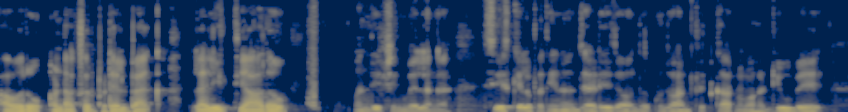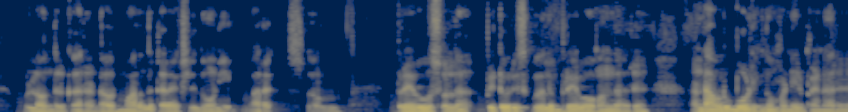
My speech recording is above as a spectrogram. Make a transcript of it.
அவரும் அண்ட் அக்ஷர் பட்டேல் பேக் லலித் யாதவ் மன்தீப் சிங் வெல்லங்க. சிஎஸ்கேல பார்த்தீங்கன்னா ஜடேஜா வந்து கொஞ்சம் அன்ஃபிட் காரணமாக டியூபே உள்ளே வந்திருக்காரு. அண்ட் அவர் மறந்துட்டார் ஆக்சுவலி தோனி. வர பிரேவோ சொல்ல பிட்டோரிஸ்க்கு பதில் பிரேவோ வந்தார். அண்ட் அவரும் பவுலிங் தான் பண்ணியிருப்பேனாரு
